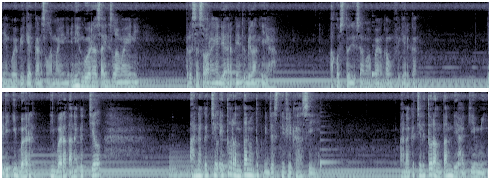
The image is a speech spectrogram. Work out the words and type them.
yang gue pikirkan selama ini ini yang gue rasain selama ini terus seseorang yang diharapin itu bilang iya aku setuju sama apa yang kamu pikirkan. Jadi ibarat ibarat anak kecil anak kecil itu rentan untuk dijustifikasi. Anak kecil itu rentan dihakimi.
